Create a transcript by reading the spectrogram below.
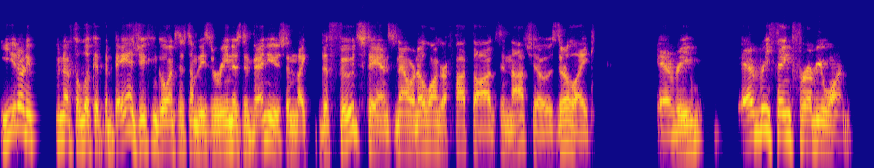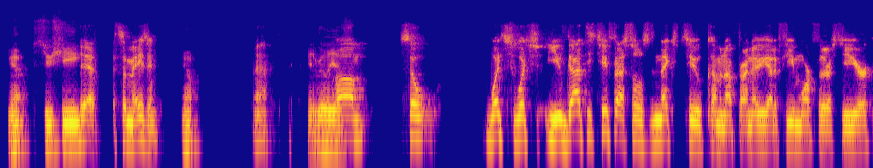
you don't even have to look at the bands. You can go into some of these arenas and venues, and like the food stands now are no longer hot dogs and nachos. They're like every everything for everyone. Yeah, sushi. Yeah, it's amazing. Yeah, yeah, it really is. Um, so what's what's you've got these two festivals, the next two coming up. For I know you got a few more for the rest of the year.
